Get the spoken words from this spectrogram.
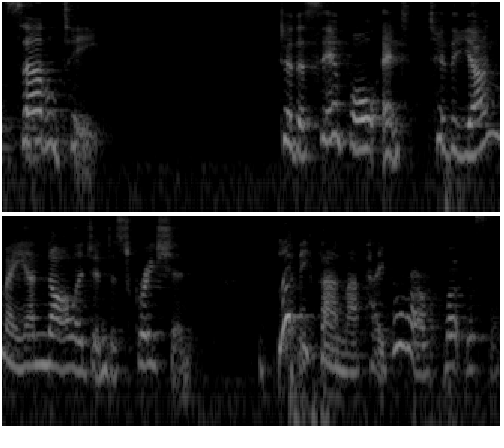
Subtlety. To the simple and to the young man, knowledge and discretion. Let me find my paper where I wrote this stuff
